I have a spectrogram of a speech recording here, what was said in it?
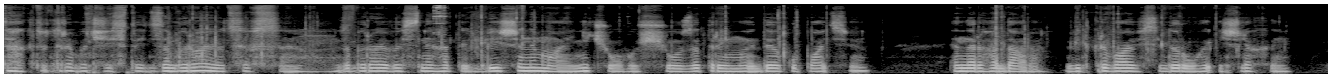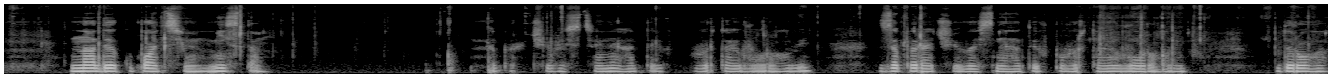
Так, тут треба чистити. Забираю це все. Забираю весь негатив. Більше немає нічого, що затримує деокупацію Енергодара. Відкриваю всі дороги і шляхи на деокупацію міста. Заперечую весь цей негатив, повертаю ворогові. Заперечую весь негатив, повертаю ворогові. Дорога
